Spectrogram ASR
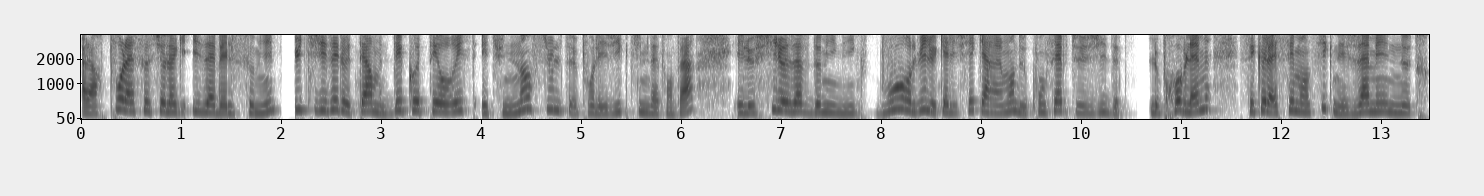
Alors pour la sociologue Isabelle Sommier, utiliser le terme d'éco-terroriste est une insulte pour les victimes d'attentats et le philosophe Dominique Bourg, lui, le qualifiait carrément de concept vide. Le problème, c'est que la sémantique n'est jamais neutre.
